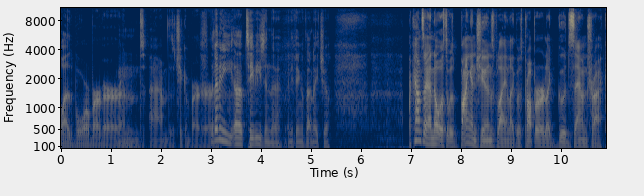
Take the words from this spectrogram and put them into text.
wild boar burger and um, there's a chicken burger. They have any uh, TVs in there? Anything of that nature? I can't say I noticed there was banging tunes playing. Like there was proper like good soundtrack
